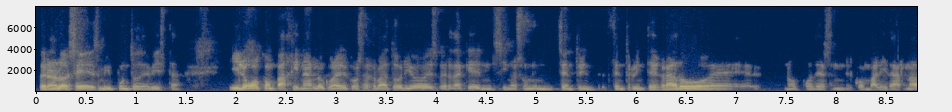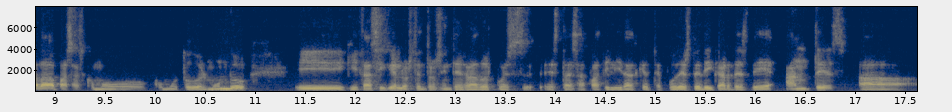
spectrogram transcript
Pero no lo sé, es mi punto de vista. Y luego compaginarlo con el conservatorio, es verdad que si no es un centro, centro integrado, eh, no puedes convalidar nada, pasas como, como todo el mundo. Y quizás sí que en los centros integrados pues está esa facilidad que te puedes dedicar desde antes a,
